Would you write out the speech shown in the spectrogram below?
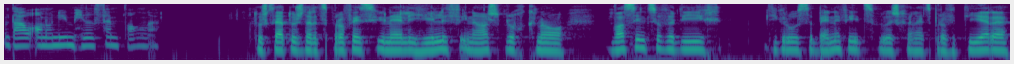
und auch anonym Hilfe empfangen. Du hast gesagt, du hast jetzt professionelle Hilfe in Anspruch genommen. Was sind so für dich die grossen Benefits, die du hast jetzt profitieren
